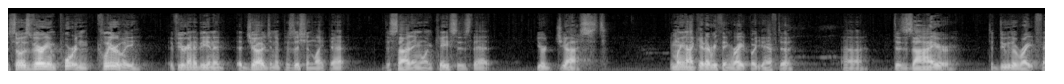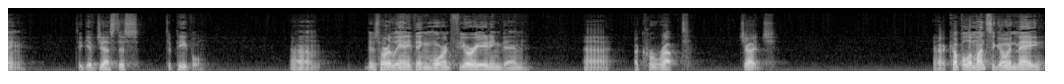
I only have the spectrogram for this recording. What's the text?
So it's very important, clearly, if you're going to be in a, a judge in a position like that, deciding on cases that you're just. You might not get everything right, but you have to uh, desire to do the right thing, to give justice to people. Um, there's hardly anything more infuriating than uh, a corrupt judge. A couple of months ago in May,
